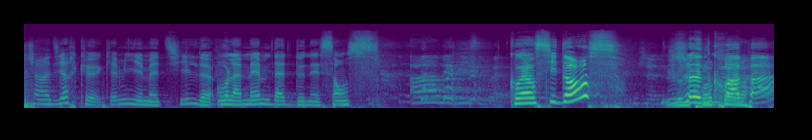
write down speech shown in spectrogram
je tiens à dire que Camille et Mathilde ont la même date de naissance coïncidence? Je je, ne crois crois pas. pas,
